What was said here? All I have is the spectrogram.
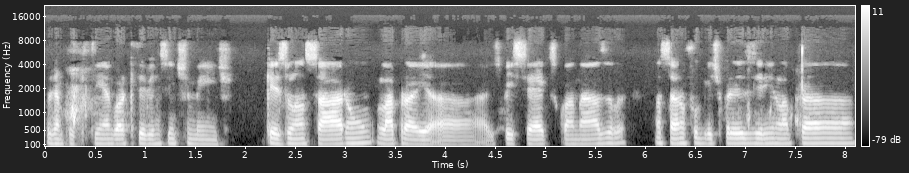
Por exemplo, o que tem agora que teve recentemente, que eles lançaram lá para a SpaceX com a NASA, lançaram um foguete para eles irem lá para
